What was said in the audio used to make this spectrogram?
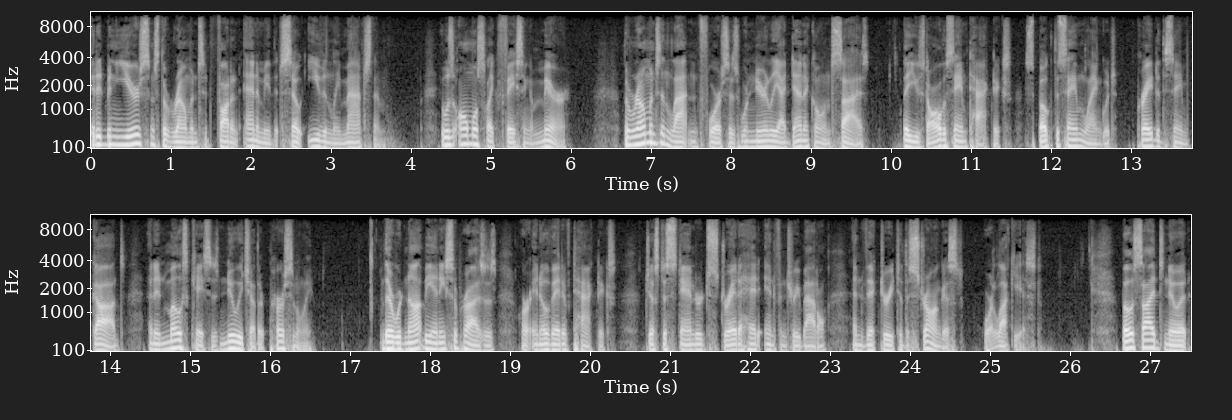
It had been years since the Romans had fought an enemy that so evenly matched them. It was almost like facing a mirror. The Romans and Latin forces were nearly identical in size. They used all the same tactics, spoke the same language, prayed to the same gods, and in most cases knew each other personally. There would not be any surprises or innovative tactics, just a standard straight-ahead infantry battle and victory to the strongest or luckiest. Both sides knew it,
